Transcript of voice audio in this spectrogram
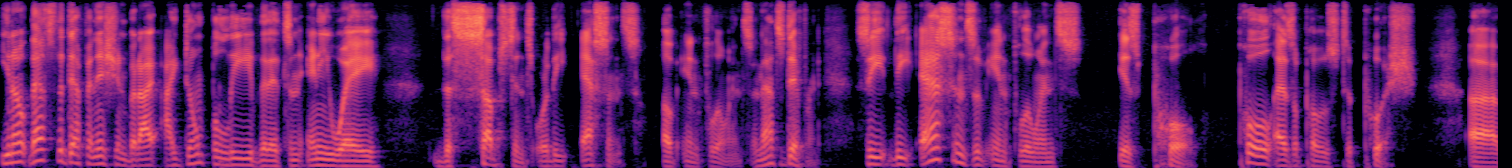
you know, that's the definition, but I, I don't believe that it's in any way the substance or the essence of influence, and that's different. See, the essence of influence is pull, pull as opposed to push. Uh,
